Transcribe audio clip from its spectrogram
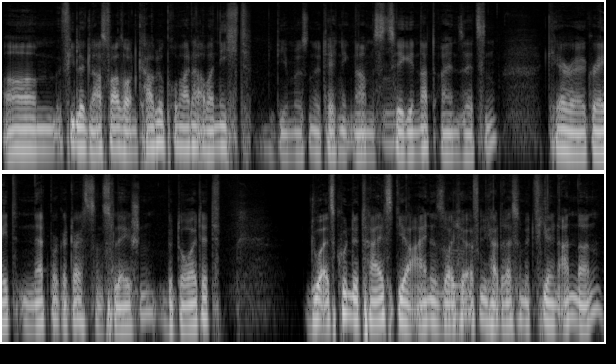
Ähm, viele Glasfaser- und Kabelprovider aber nicht. Die müssen eine Technik namens. CGNAT einsetzen. Carrier Grade Network Address Translation bedeutet, du als Kunde teilst dir eine solche mhm. öffentliche Adresse mit vielen anderen,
